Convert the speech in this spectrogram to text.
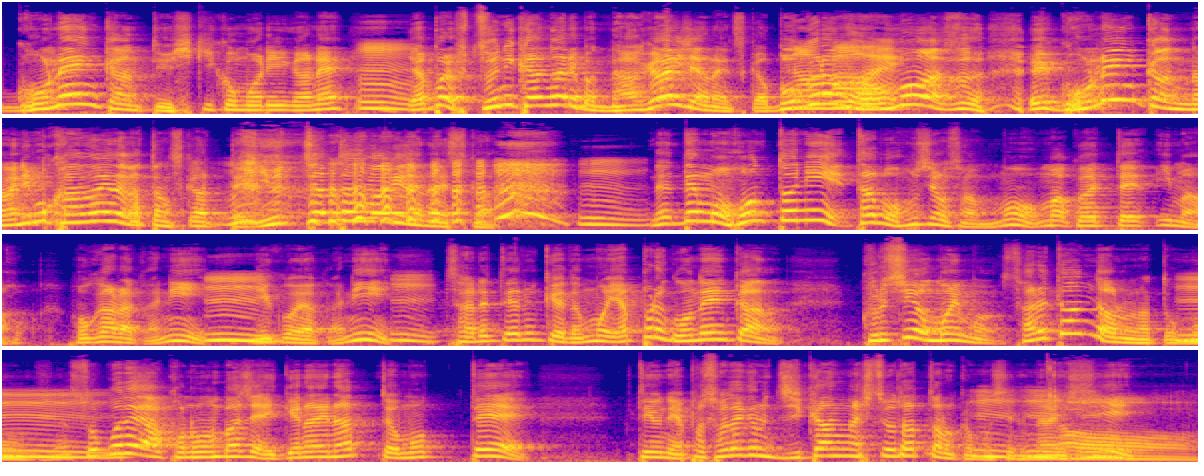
5年間っていう引きこもりがね、うん。やっぱり普通に考えれば長いじゃないですか。僕らも思わず、え、5年間何も考えなかったんですかって言っちゃったわけじゃないですか。うん。ね、でも本当に多分星野さんも、まあ、こうやって今ほ朗らかに、うん。にこやかにされてるけどもやっぱり5年間苦しい思いもされたんだろうなと思うんですね、うん。そこであこのままじゃいけないなって思ってっていうのはやっぱりそれだけの時間が必要だったのかもしれないし、あ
